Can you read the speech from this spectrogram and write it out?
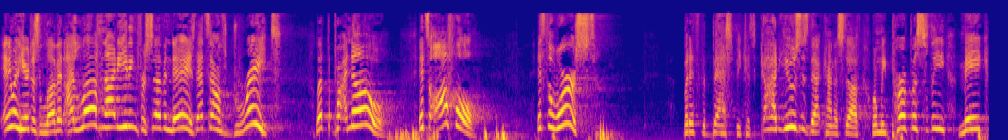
Anyone here just love it? I love not eating for seven days. That sounds great. Let the, no. It's awful. It's the worst. But it's the best because God uses that kind of stuff. When we purposely make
